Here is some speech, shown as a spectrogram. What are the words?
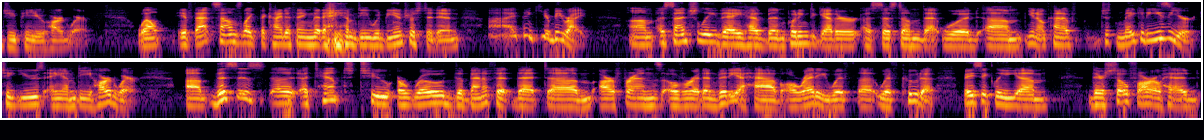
GPU hardware. Well, if that sounds like the kind of thing that AMD would be interested in, I think you'd be right. Um, essentially, they have been putting together a system that would, um, you know, kind of just make it easier to use AMD hardware. Um, this is an attempt to erode the benefit that um, our friends over at NVIDIA have already with uh, with CUDA. Basically, um, they're so far ahead.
